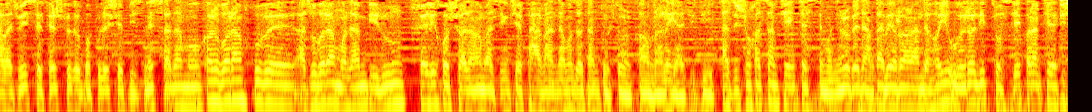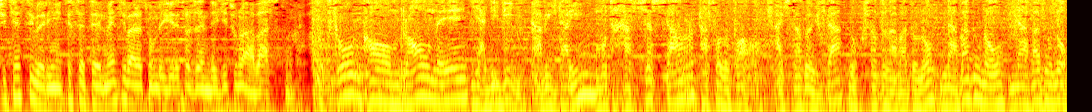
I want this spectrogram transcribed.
توجهی settle شده با پولش business زدم و کاروبارم خوبه. از اوبرم مولم بیرون. خیلی خوشحالم از اینکه پروندهمو دادم دکتر کامران یدیدی. از ایشون خواستم که این تستمونی رو بدم و به راننده های اوبر رو لیفت توصیه کنم که پیش کسی برین که ستلمنتی براتون بگیره تا زندگیتون رو عوض کنه. دکتر کامران یدیدی ترین متخصص در تصادفات. 818 999 99 99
